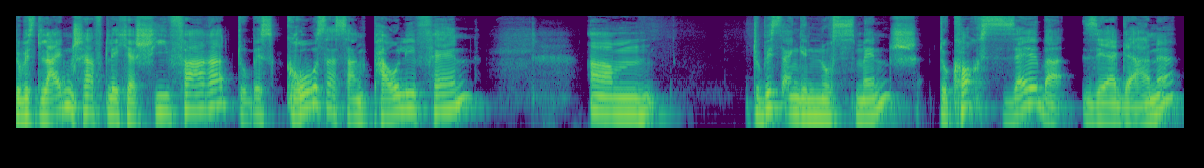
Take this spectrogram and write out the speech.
Du bist leidenschaftlicher Skifahrer. Du bist großer St. Pauli-Fan. Ähm, du bist ein Genussmensch. Du kochst selber sehr gerne.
